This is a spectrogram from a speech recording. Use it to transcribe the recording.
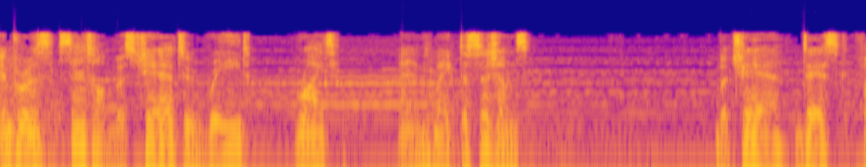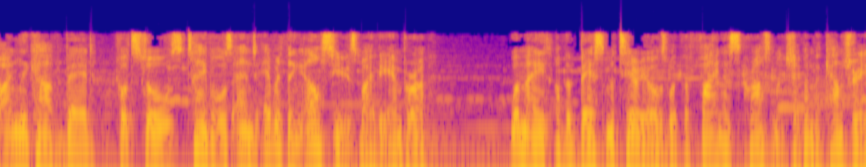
Emperors sat on this chair to read, write, and make decisions. The chair, desk, finely carved bed, footstools, tables, and everything else used by the emperor were made of the best materials with the finest craftsmanship in the country.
